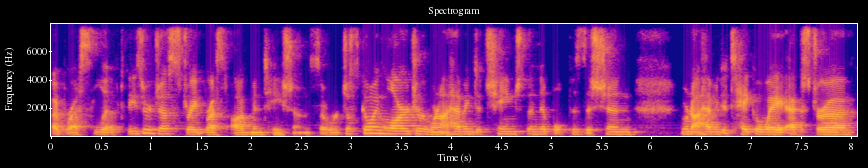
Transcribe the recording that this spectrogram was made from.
a breast lift. These are just straight breast augmentations. So we're just going larger. We're not having to change the nipple position. We're not having to take away extra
